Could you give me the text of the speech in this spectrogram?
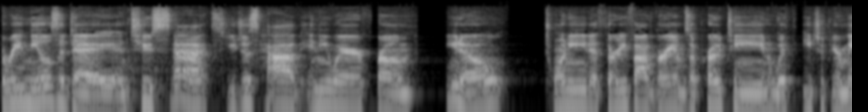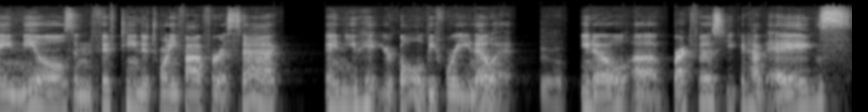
three meals a day and two snacks, you just have anywhere from, you know, 20 to 35 grams of protein with each of your main meals and 15 to 25 for a snack, and you hit your goal before you know it. Yeah, You know, uh, breakfast, you can have eggs,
